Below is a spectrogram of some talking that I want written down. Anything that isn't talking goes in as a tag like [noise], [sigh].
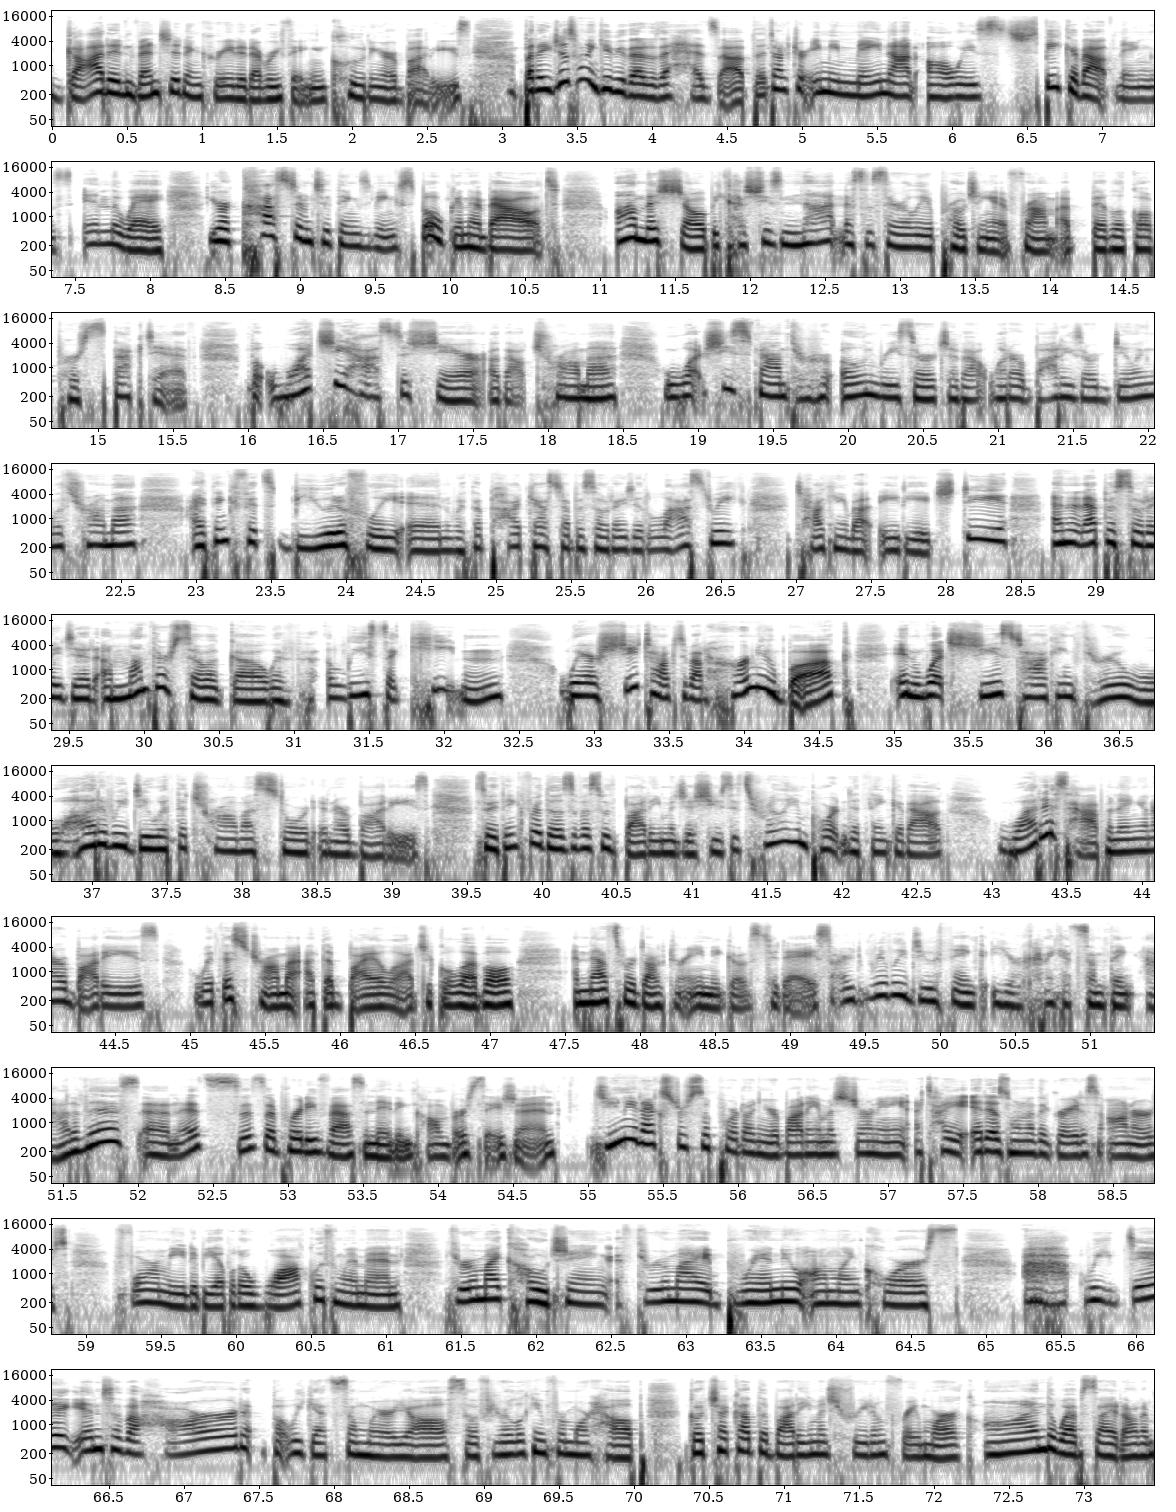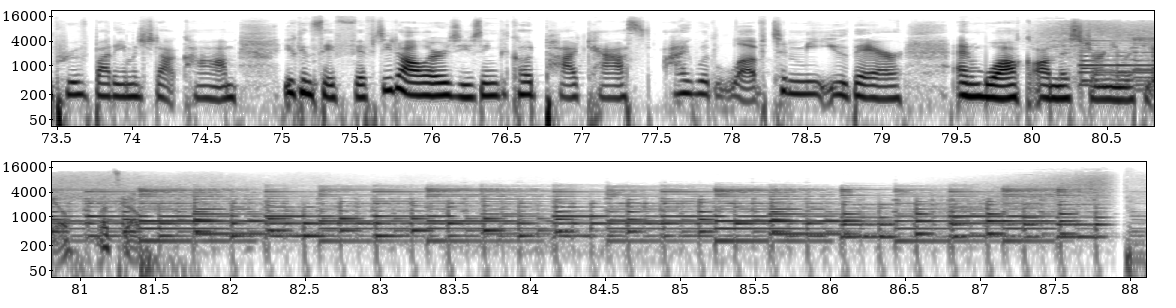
God invented and created everything, including our bodies. But I just want to give you that as a heads up that Dr. Aimie may not always speak about things in the way you're accustomed to things being spoken about on this show because she's not necessarily approaching it from a biblical perspective. But what she has to share about trauma, what she's found through her own research about what our bodies are doing with trauma, I think fits beautifully in with a podcast episode I did last week talking about ADHD and an episode I did a month or so ago with Elisa Keaton, where she talked about her new book in which she's talking through what do we do with the trauma stored in our bodies. So I think for those of us with body image issues, it's really important to think about what is happening in our bodies with this trauma at the biological level. And that's where Dr. Aimie goes today. So I really do think you're going to get something out of this. And it's, it's a pretty fascinating conversation. Do you need extra support on your body image journey? I tell you, it is one of the greatest honors for me to be able to walk with women through my coaching, through my brand new online course. Uh, we dig into the hard, but we get somewhere, y'all. So if you're looking for more help, go check out the Body Image Freedom Framework on the website on improvedbodyimage.com. You can save $50 using the code podcast. I would love to meet you there and walk on this journey with you. Let's go.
